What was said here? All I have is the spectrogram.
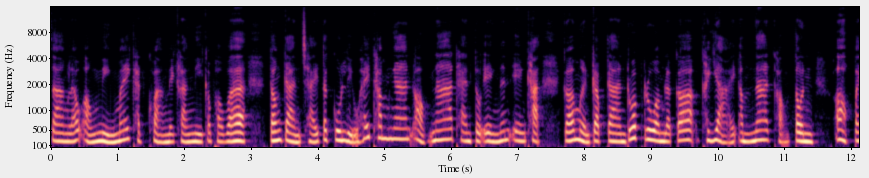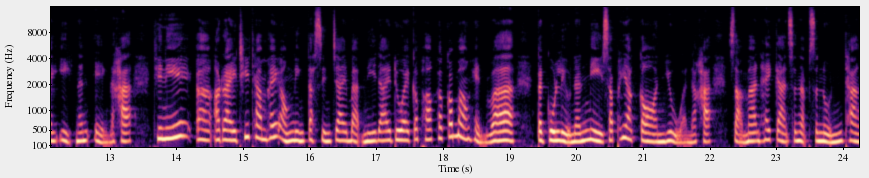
ซางแล้วอ๋องหนิงไม่ขัดขวางในครั้งนี้ก็เพราะว่า ต้องการใช้ตระกูลหลิวให้ทำงานออกหน้าแทนตัวเองนั่นเองค่ะ ก็เหมือนกับการรวบรวมแล้วก็ขยายอำำนาจของตนออกไปอีกนั่นเองนะคะ ทีนี้อะไรที่ทำให้อองหนิงตัดสินใจแบบนี้ได้ด้วย ก็เพราะเขาก็มองเห็นว่าตระกูลหลิวนั้นมีทรัพยากรอยู่นะคะ สามารถให้การสนับสนุนทาง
